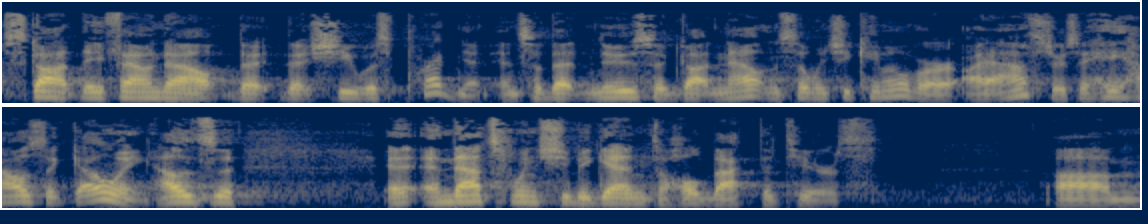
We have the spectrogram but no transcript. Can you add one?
Scott, they found out that, that she was pregnant. And so that news had gotten out. And so when she came over, I asked her, I said, hey, how's it going? How's the, and, and that's when she began to hold back the tears. Um,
